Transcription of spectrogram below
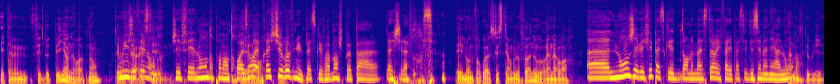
Et tu as même fait d'autres pays en Europe, non? Oui, j'ai fait Londres. J'ai fait Londres pendant trois ans. Et après, je suis revenue parce que vraiment, je ne pouvais pas lâcher la France. Et Londres, pourquoi? Parce que c'était anglophone ou rien à voir? Euh, Londres, j'avais fait parce que dans le master, il fallait passer deuxième année à Londres. Ah non, obligé.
